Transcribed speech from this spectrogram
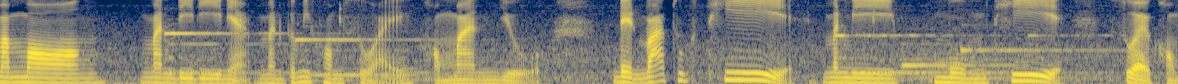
มามองมันดีๆ เนี่ย มันก็มีความสวยของมันอยู่ เด่นว่าทุกที่มันมีมุมที่สวยของ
